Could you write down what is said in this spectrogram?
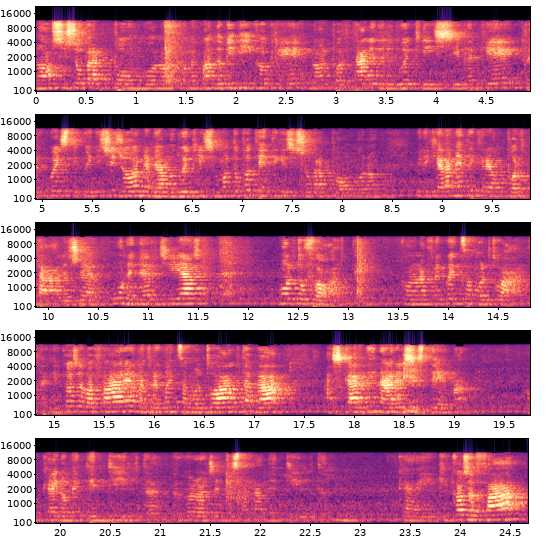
no? si sovrappongono, come quando vi dico che no, il portale delle due eclissi, perché per questi 15 giorni abbiamo due eclissi molto potenti che si sovrappongono, quindi chiaramente crea un portale, cioè un'energia molto forte, con una frequenza molto alta. Che cosa va a fare? Una frequenza molto alta va a scardinare il sistema, ok? Lo mette in tilt, per quello la gente sta andando in tilt, ok? Che cosa fa?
